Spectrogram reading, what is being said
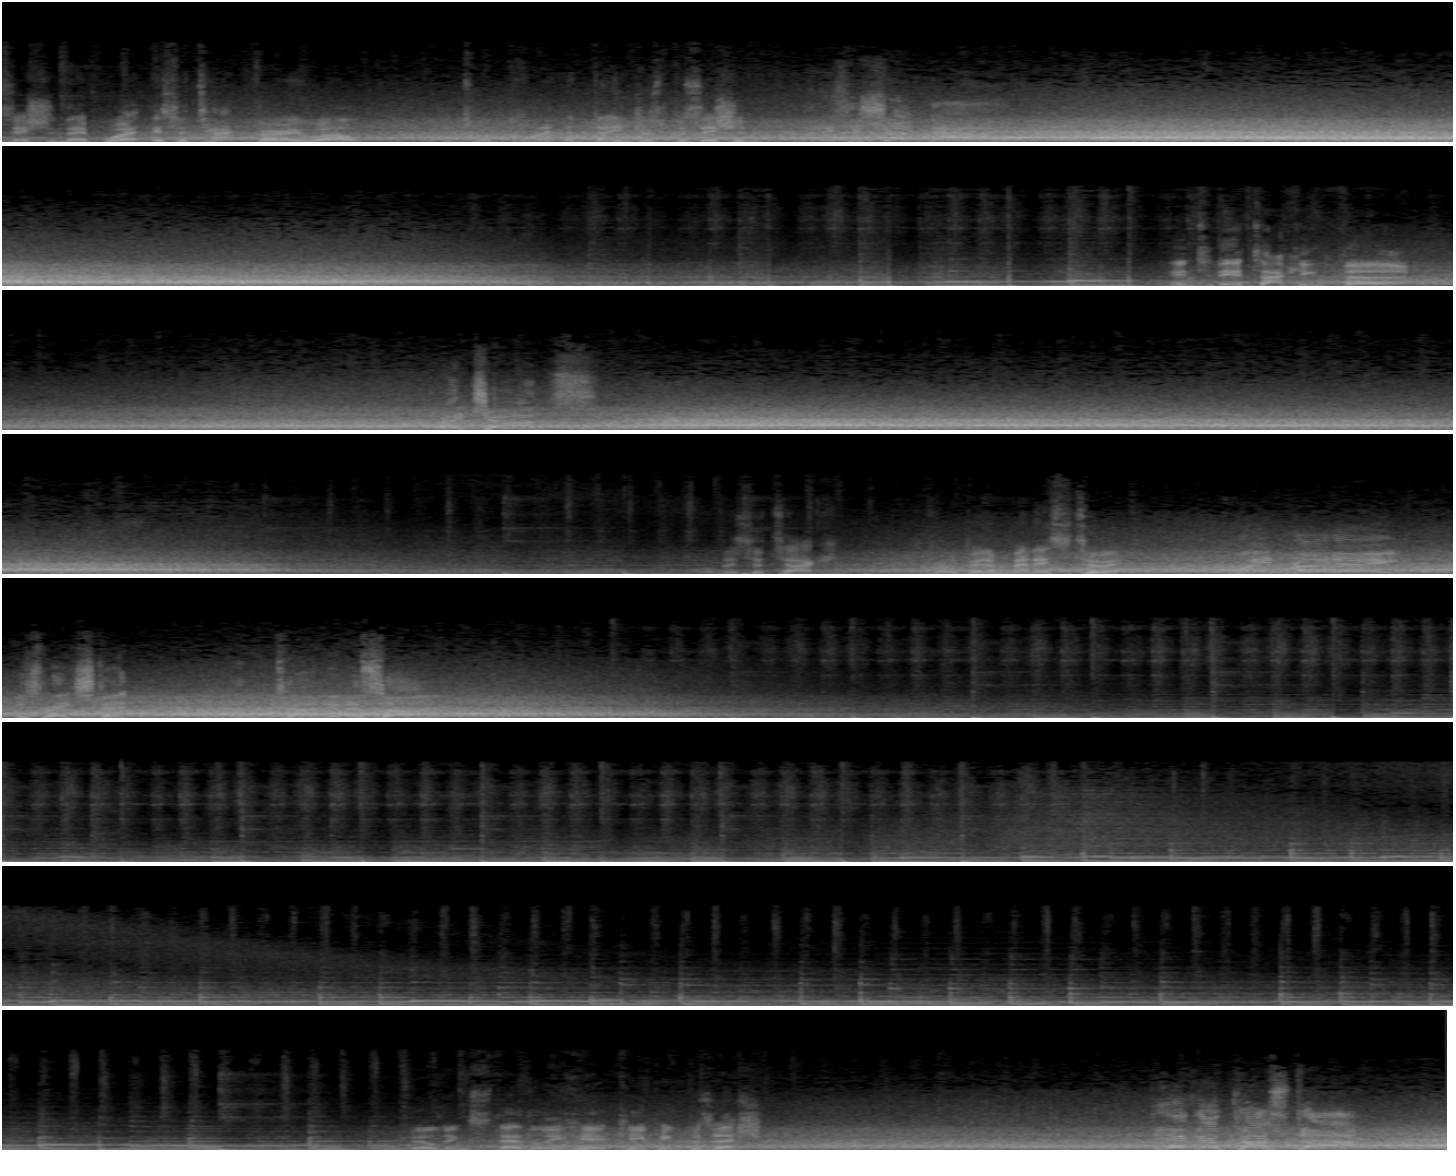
opposition. They've worked this attack very well into a quite a dangerous position. And it's a shot now! Into the attacking third. Great chance! Well, this attack has got a bit of menace to it. Wayne Rooney! He's reached it turned it aside. Building steadily here, keeping possession. Diego Costa!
